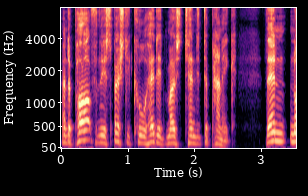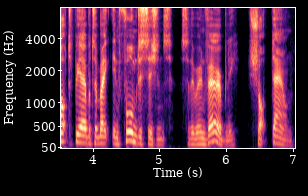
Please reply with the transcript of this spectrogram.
And apart from the especially cool headed, most tended to panic, then not to be able to make informed decisions, so they were invariably shot down.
